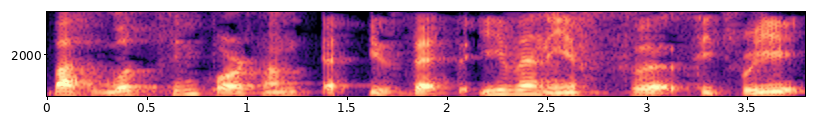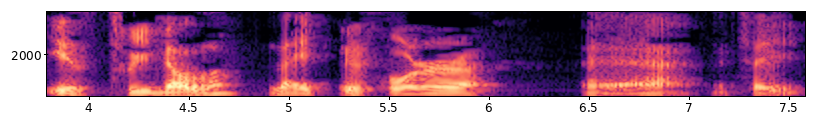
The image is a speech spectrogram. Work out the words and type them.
But what's important uh, is that even if uh, C3 is trivial, like for, uh, let's say,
